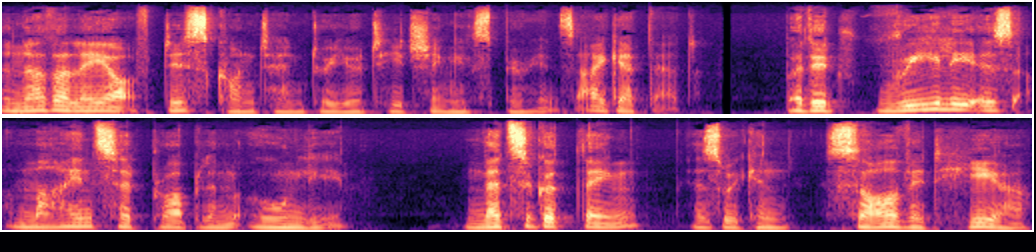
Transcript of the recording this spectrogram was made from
another layer of discontent to your teaching experience. I get that. But it really is a mindset problem only. And that's a good thing as we can solve it here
